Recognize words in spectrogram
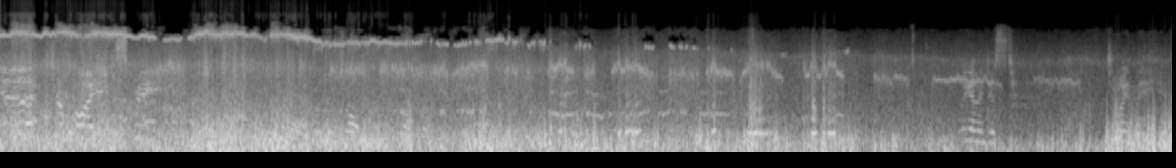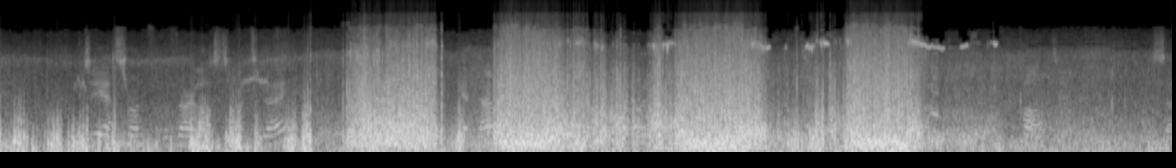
Electrifying speed We're going to just join the GS run for the very last time today. Get down. Can't. So,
